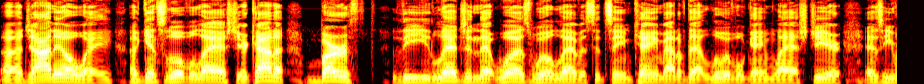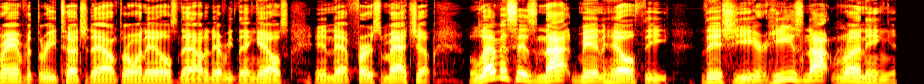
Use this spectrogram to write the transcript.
uh, John Elway against Louisville last year, kind of birthed the legend that was Will Levis. It seemed came out of that Louisville game last year as he ran for three touchdowns, throwing L's down and everything else in that first matchup. Levis has not been healthy this year. He's not running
